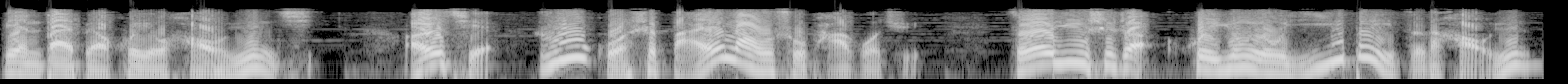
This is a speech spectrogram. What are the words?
便代表会有好运气；而且，如果是白老鼠爬过去，则预示着会拥有一辈子的好运。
